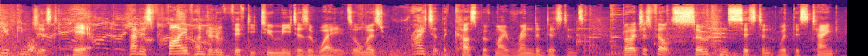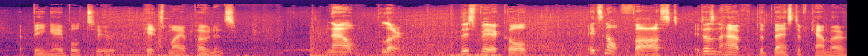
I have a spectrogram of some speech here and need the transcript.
you can just hit. That is 552 meters away. It's almost right at the cusp of my render distance. But I just felt so consistent with this tank at being able to hit my opponents. Now, look, this vehicle it's not fast, it doesn't have the best of camo,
